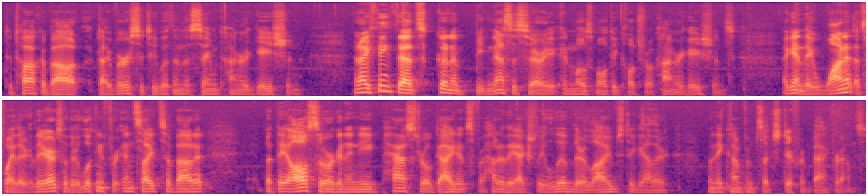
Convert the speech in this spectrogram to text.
to talk about diversity within the same congregation. And I think that's going to be necessary in most multicultural congregations. Again, they want it, that's why they're there, so they're looking for insights about it, but they also are going to need pastoral guidance for how do they actually live their lives together when they come from such different backgrounds.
